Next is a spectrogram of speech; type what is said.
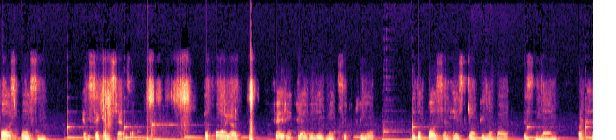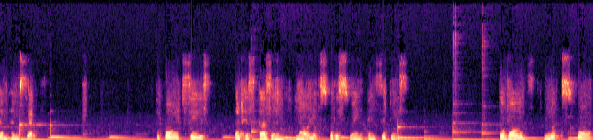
first person in the second stanza. The poet very cleverly makes it clear that the person he is talking about is none but him himself. The poet says that his cousin now looks for the swing in cities. The words looks for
